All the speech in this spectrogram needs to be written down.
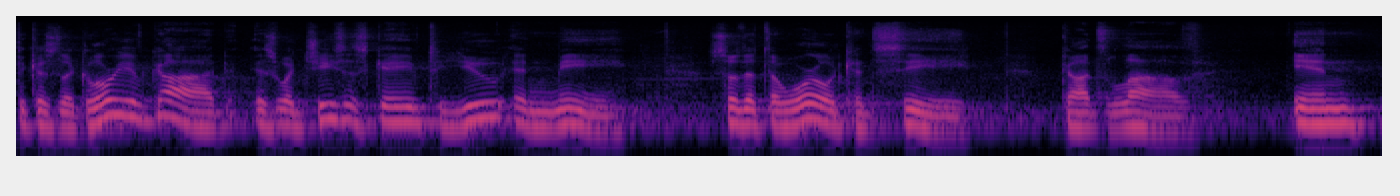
Because the glory of God is what Jesus gave to you and me so that the world could see God's love in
